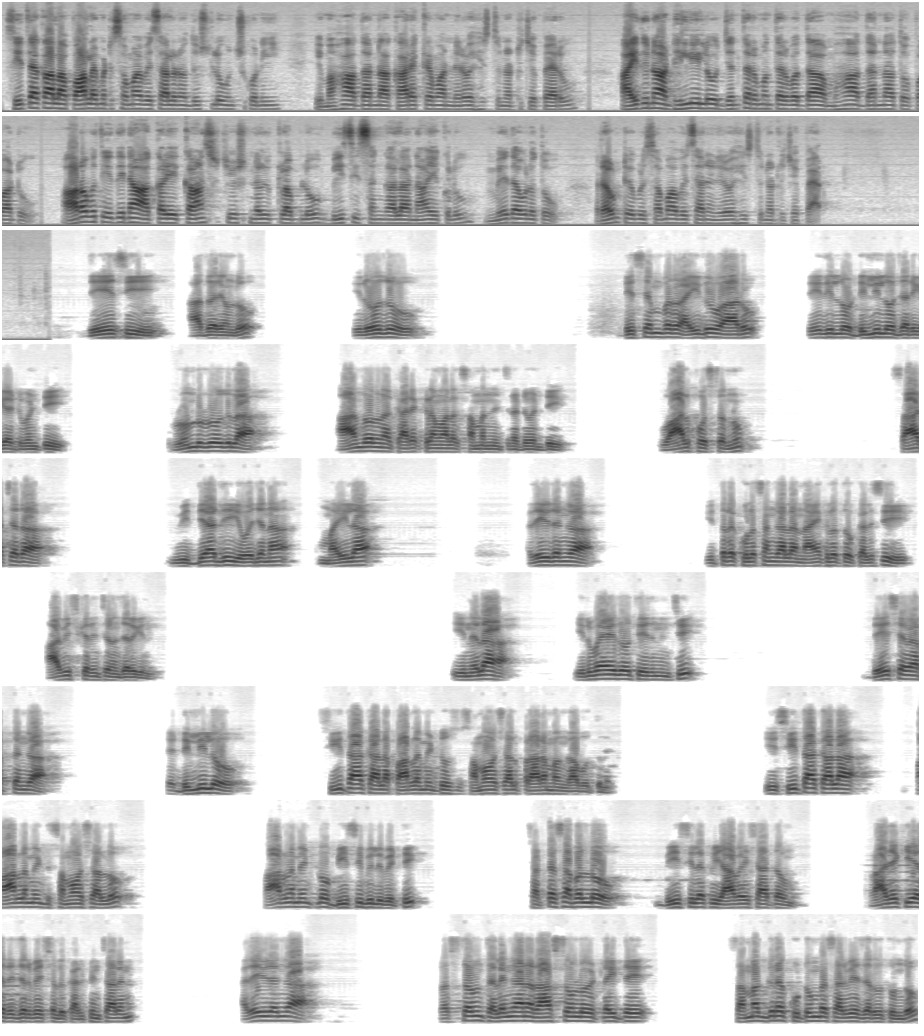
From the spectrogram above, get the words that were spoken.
శీతాకాల పార్లమెంటు సమావేశాలను దృష్టిలో ఉంచుకొని ఈ మహాధర్నా కార్యక్రమాన్ని నిర్వహిస్తున్నట్టు చెప్పారు. ఐదున ఢిల్లీలో జంతర్ మంతర్ వద్ద మహాధర్నాతో పాటు ఆరవ తేదీన అక్కడి కాన్స్టిట్యూషనల్ క్లబ్లో బీసీ సంఘాల నాయకులు మేధావులతో రౌండ్ టేబుల్ సమావేశాన్ని నిర్వహిస్తున్నట్లు చెప్పారు. జేఏసీ ఆధ్వర్యంలో ఈరోజు డిసెంబర్ ఐదు ఆరు తేదీల్లో ఢిల్లీలో జరిగేటువంటి రెండు రోజుల ఆందోళన కార్యక్రమాలకు సంబంధించినటువంటి వాల్ పోస్టర్ను సాచర విద్యార్థి యువజన మహిళ అదేవిధంగా ఇతర కుల సంఘాల నాయకులతో కలిసి ఆవిష్కరించడం జరిగింది. ఈ నెల ఇరవై ఐదవ తేదీ నుంచి దేశవ్యాప్తంగా అంటే ఢిల్లీలో శీతాకాల పార్లమెంటు సమావేశాలు ప్రారంభం కాబోతున్నాయి. ఈ శీతాకాల పార్లమెంటు సమావేశాల్లో పార్లమెంట్లో బీసీ బిల్లు పెట్టి చట్టసభల్లో బీసీలకు యాభై శాతం రాజకీయ రిజర్వేషన్లు కల్పించాలని అదేవిధంగా ప్రస్తుతం తెలంగాణ రాష్ట్రంలో ఎట్లయితే సమగ్ర కుటుంబ సర్వే జరుగుతుందో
